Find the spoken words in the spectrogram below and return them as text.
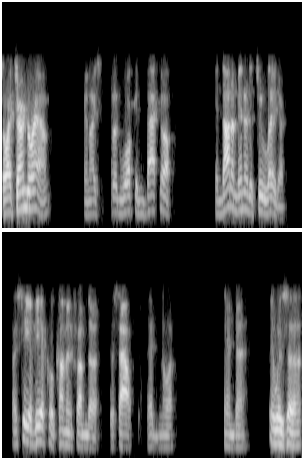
So I turned around and I started walking back up. And not a minute or two later, I see a vehicle coming from the, the south, heading north. And uh, it was a,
